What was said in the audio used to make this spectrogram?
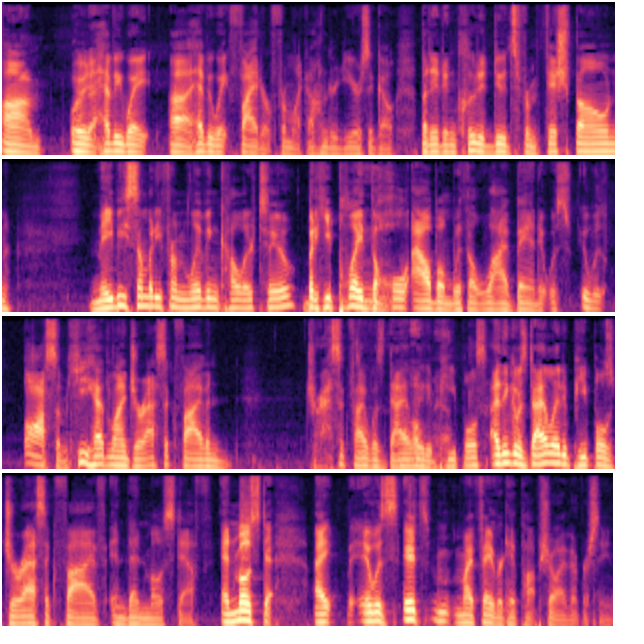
um, or a heavyweight uh, heavyweight fighter from like hundred years ago. But it included dudes from Fishbone, maybe somebody from Living Colour too. But he played Hmm. the whole album with a live band. It was it was awesome. He headlined Jurassic Five and Jurassic Five was Dilated Peoples. I think it was Dilated Peoples, Jurassic Five, and then Mos Def. And Mos Def, I it was it's my favorite hip hop show I've ever seen.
